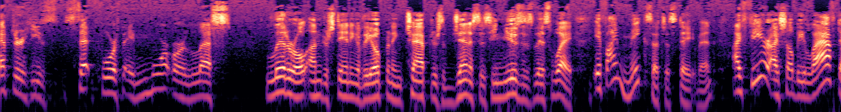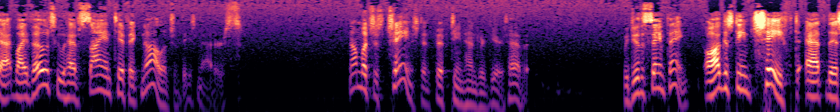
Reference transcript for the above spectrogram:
After he's set forth a more or less literal understanding of the opening chapters of Genesis, he muses this way If I make such a statement, I fear I shall be laughed at by those who have scientific knowledge of these matters. Not much has changed in 1500 years, have it? We do the same thing. Augustine chafed at this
